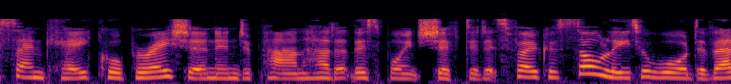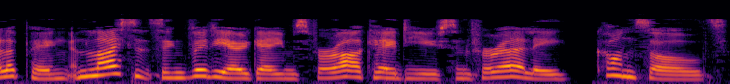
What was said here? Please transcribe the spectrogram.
SNK Corporation in Japan had at this point shifted its focus solely toward developing and licensing video games for arcade use and for early consoles.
